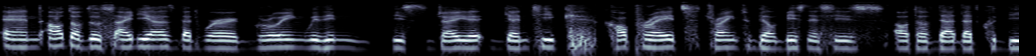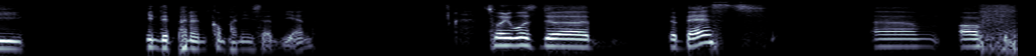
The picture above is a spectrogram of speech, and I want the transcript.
And out of those ideas that were growing within this gigantic corporate, trying to build businesses out of that that could be independent companies at the end. So it was the the best um, of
